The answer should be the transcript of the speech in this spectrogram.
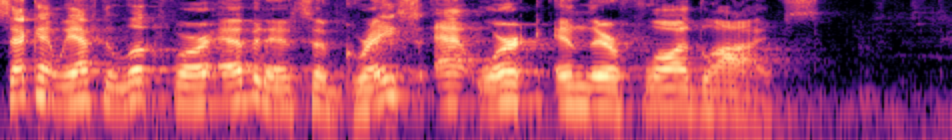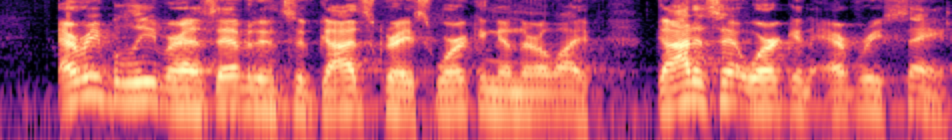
Second, we have to look for evidence of grace at work in their flawed lives. Every believer has evidence of God's grace working in their life. God is at work in every saint.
